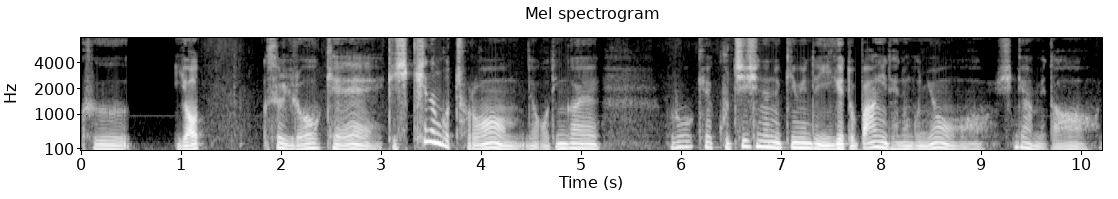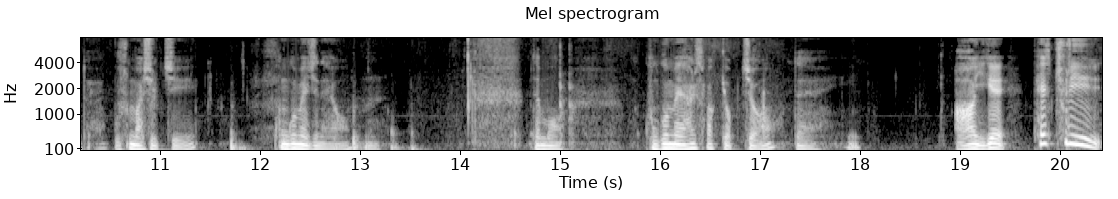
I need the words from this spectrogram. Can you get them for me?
그 엿을 이렇게, 이렇게 식히는 것처럼 네, 어딘가에 이렇게 굳히시는 느낌인데 이게 또 빵이 되는군요. 어, 신기합니다. 네, 무슨 맛일지 궁금해지네요. 음. 근데 뭐 궁금해할 수밖에 없죠. 네. 아 이게 페스츄리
